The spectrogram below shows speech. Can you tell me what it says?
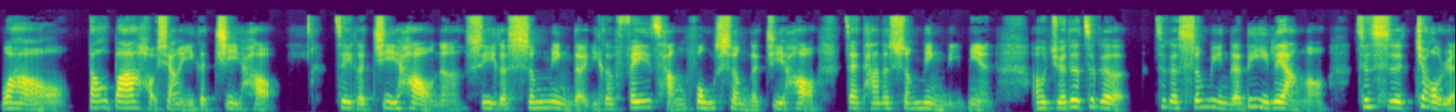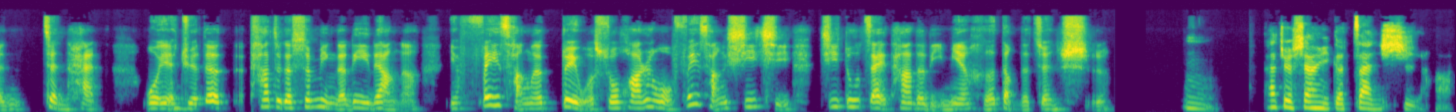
哇哦，刀疤好像一个记号，这个记号呢是一个生命的一个非常丰盛的记号，在他的生命里面啊，我觉得这个。这个生命的力量哦，真是叫人震撼。我也觉得他这个生命的力量呢，也非常的对我说话，让我非常稀奇。基督在他的里面何等的真实。嗯，他就像一个战士哈，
